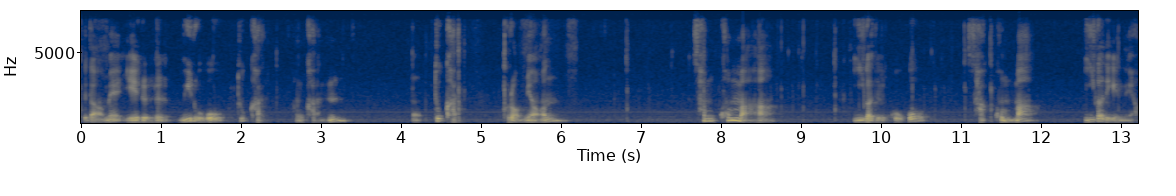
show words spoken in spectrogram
그 다음에 얘를 위로 두 칸, 한 칸, 어, 두 칸. 그러면 3,2가 될 거고 4,2가 되겠네요.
